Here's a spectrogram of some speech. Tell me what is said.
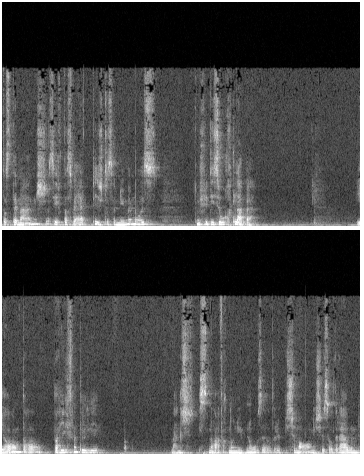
dass der Mensch sich das wert ist, dass er nicht mehr muss, zum Beispiel die Sucht leben Ja, und da, da hilft natürlich, manchmal ist es noch einfach noch eine Hypnose oder etwas Schamanisches oder auch ein,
